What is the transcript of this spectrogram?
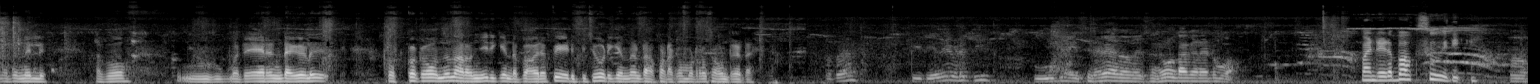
മറ്റേ നെല്ല്. അപ്പോൾ മറ്റേ എരണ്ടകൾ കൊക്കൊക്കെ വന്ന് നിറഞ്ഞിരിക്കുന്നുണ്ട്. അപ്പോൾ അവരെ പേടിപ്പിച്ച് ഓടിക്കുന്നുണ്ട്. പടക്കം പൊട്ടറ സൗണ്ട് കേട്ടെ. അപ്പോൾ എവിടെ എത്തി? ഇനി ഗ്രേസിനെ വേദാദേശനെ ഉണ്ടാക്കാനായിട്ട് പോവാം. വണ്ടിയുടെ ബോക്സ് ഊരി. ആ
